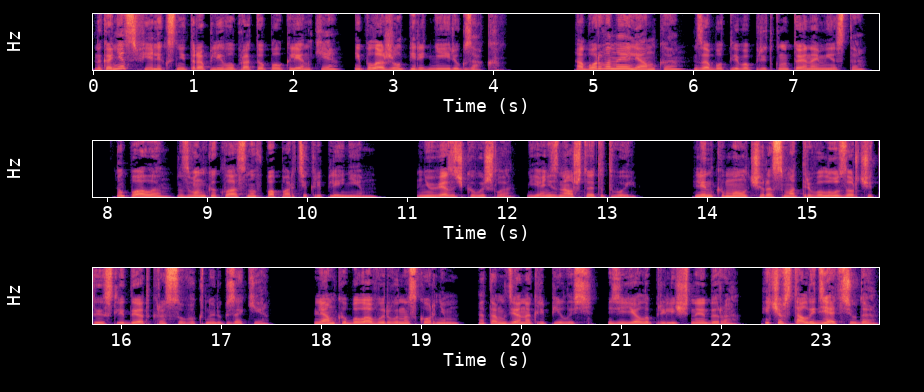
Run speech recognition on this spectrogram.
Наконец Феликс неторопливо протопал к Ленке и положил перед ней рюкзак. Оборванная лямка, заботливо приткнутая на место, упала, звонко класснув по парте креплением. Неувязочка вышла. Я не знал, что это твой. Ленка молча рассматривала узорчатые следы от кроссовок на рюкзаке. Лямка была вырвана с корнем, а там, где она крепилась, зияла приличная дыра. «И чё встал? Иди отсюда!»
